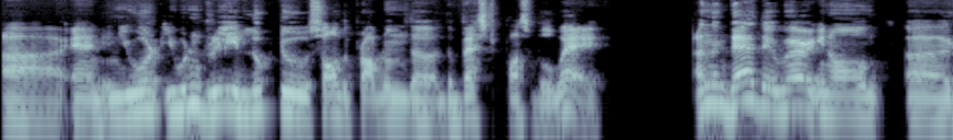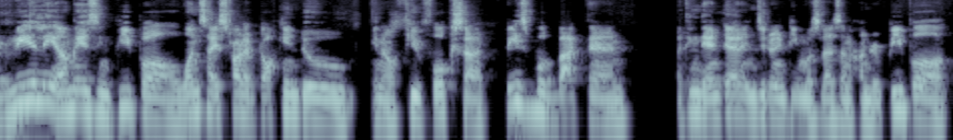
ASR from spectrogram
uh, and, and you were you wouldn't really look to solve the problem the the best possible way. And then there they were you know uh, really amazing people. Once i started talking to you know a few folks at facebook back then i think the entire engineering team was less than 100 people.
